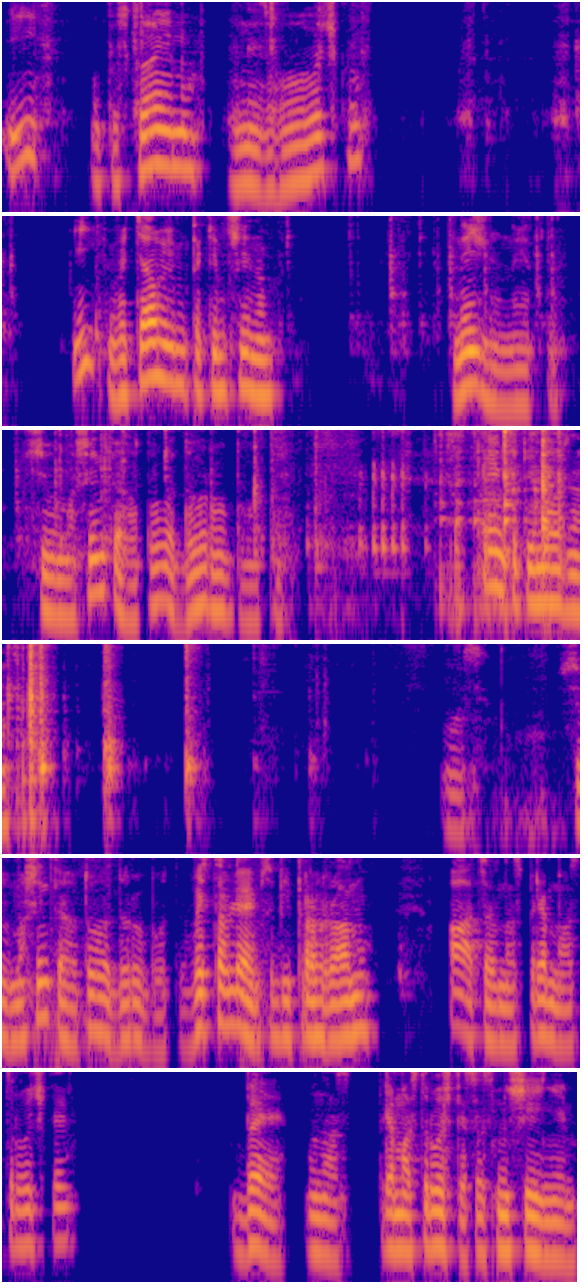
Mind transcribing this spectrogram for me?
І опускаємо вниз голочку. І витягуємо таким чином нижню нитку. Все, машинка готова до роботи. В принципі, можна. Ось. Все, машинка готова до роботи. Виставляємо собі програму. А це у нас пряма строчка. Б у нас пряма строчка зі сміщенням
